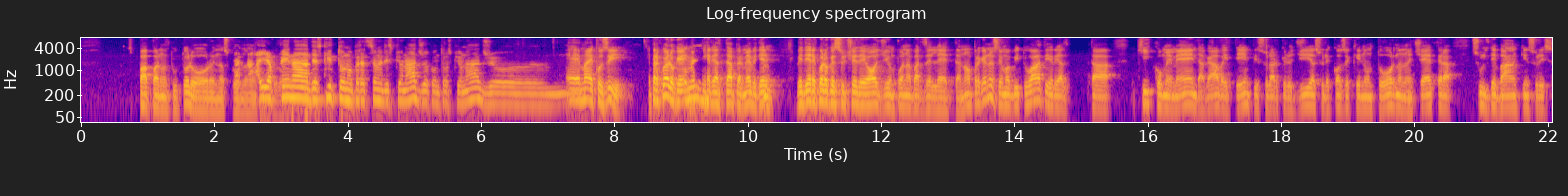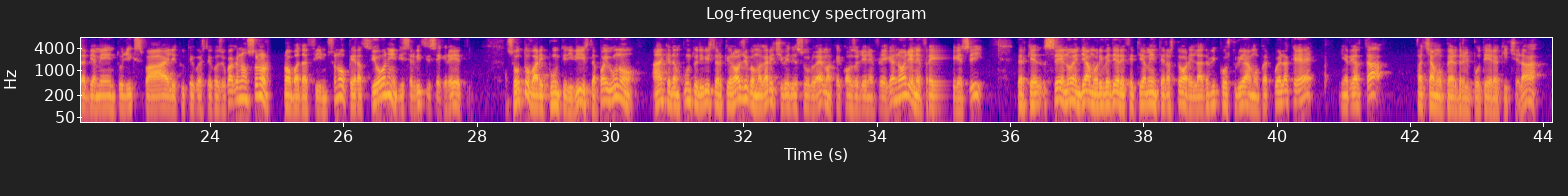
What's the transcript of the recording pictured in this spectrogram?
spappano tutto loro e nascondono. Hai appena loro. descritto un'operazione di spionaggio contro spionaggio. Eh, ma è così. È per quello che Come... in realtà per me vedere, vedere quello che succede oggi è un po' una barzelletta, no? Perché noi siamo abituati in realtà chi come me indagava ai tempi sull'archeologia, sulle cose che non tornano, eccetera, sul debunking, sull'insabbiamento, gli X-File, tutte queste cose qua, che non sono roba da film, sono operazioni di servizi segreti, sotto vari punti di vista. Poi uno, anche da un punto di vista archeologico, magari ci vede solo, eh, ma che cosa gliene frega? No, gliene frega sì, perché se noi andiamo a rivedere effettivamente la storia e la ricostruiamo per quella che è, in realtà facciamo perdere il potere a chi ce l'ha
